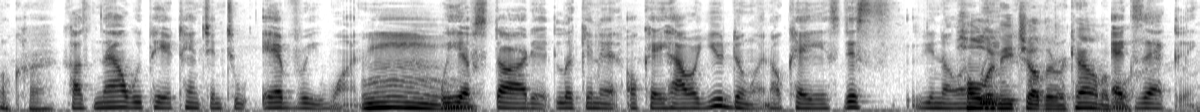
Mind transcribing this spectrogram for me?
Okay. because now we pay attention to everyone. We have started looking at okay, how are you doing? Okay, is this you know Holding we- each other accountable. Exactly.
